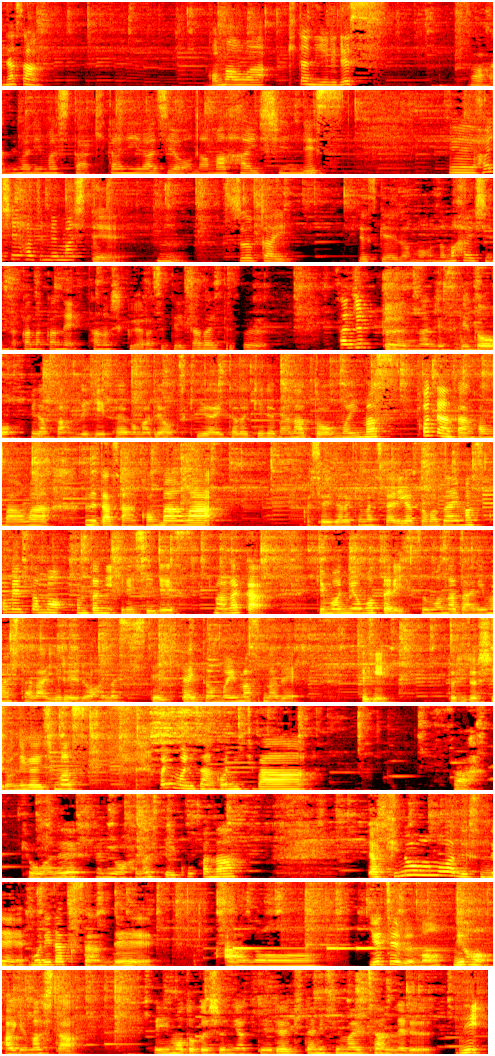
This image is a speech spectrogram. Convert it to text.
皆さん、こんばんは、北にゆりです。さあ、始まりました。北にラジオ生配信です。えー配信始めまして、うん、数回ですけれども、生配信なかなかね、楽しくやらせていただいてます。30分なんですけど、皆さんぜひ最後までお付き合いいただければなと思います。こうちゃんさんこんばんは。うねたさんこんばんは。ご視聴いただきましてありがとうございます。コメントも本当に嬉しいです。まあなんか疑問に思ったり質問などありましたらゆるゆるお話ししていきたいと思いますので、ぜひどしどしお願いします。はい、森さんこんにちは。さあ、今日はね、何を話していこうかな。いや、昨日はですね、盛りだくさんで、あの YouTube も2本あげました。妹と一緒にやっている北に姉妹チャンネルに、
